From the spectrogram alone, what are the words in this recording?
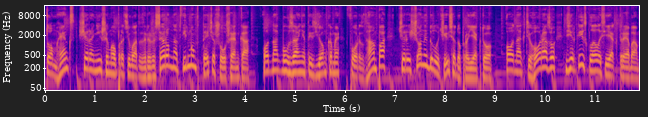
Том Генкс ще раніше мав працювати з режисером над фільмом Втеча Шоушенка, однак був зайнятий зйомками Форест Гампа, через що не долучився до проєкту. Однак цього разу зірки склалися як треба,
